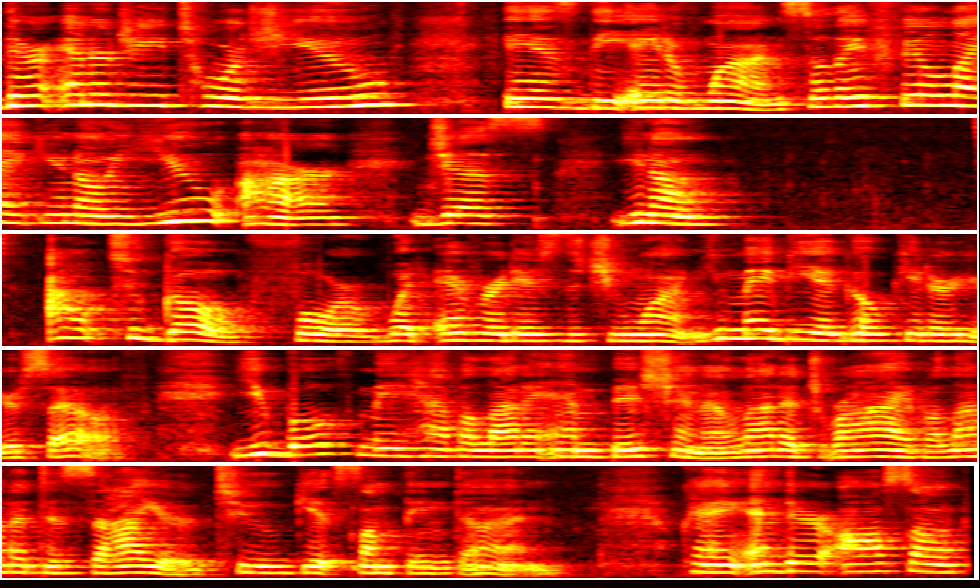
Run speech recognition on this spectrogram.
their energy towards you is the Eight of Wands. So they feel like, you know, you are just, you know, out to go for whatever it is that you want. You may be a go-getter yourself. You both may have a lot of ambition, a lot of drive, a lot of desire to get something done. Okay, and there also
